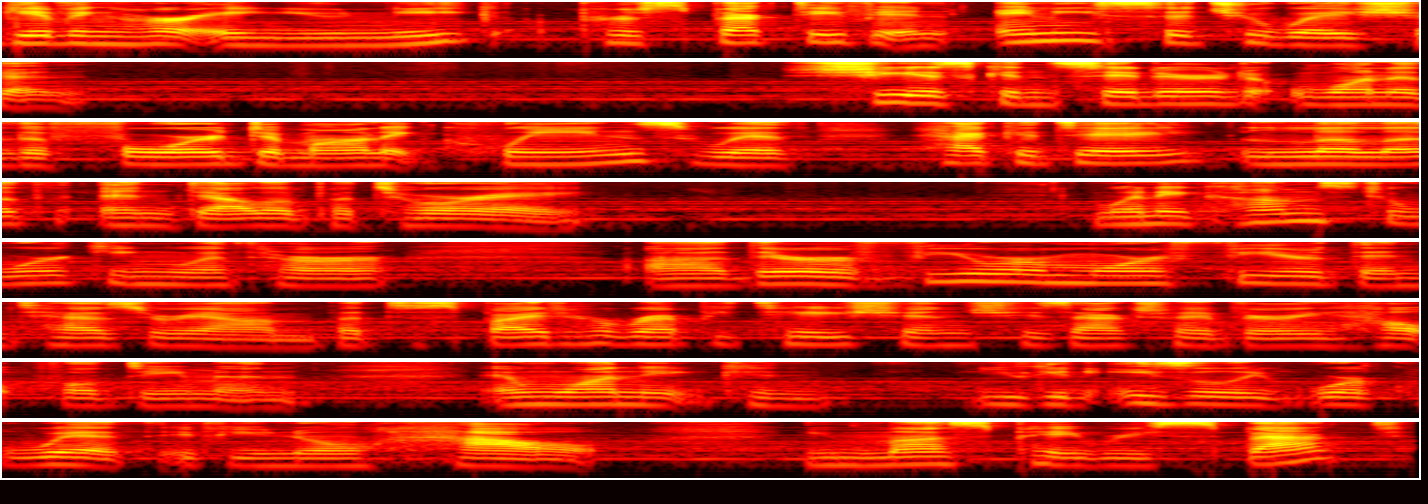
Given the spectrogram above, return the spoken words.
giving her a unique perspective in any situation. She is considered one of the four demonic queens with Hecate, Lilith, and Delepitore. When it comes to working with her, uh, there are fewer more feared than Tezrian, but despite her reputation, she's actually a very helpful demon and one that can you can easily work with if you know how. You must pay respect,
